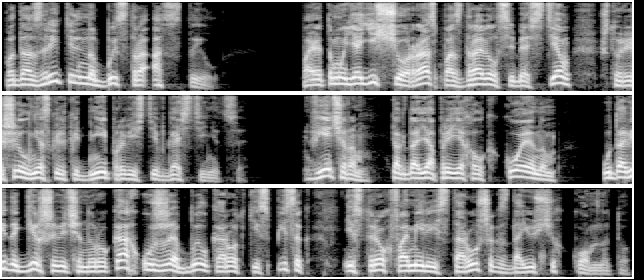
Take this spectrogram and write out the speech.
подозрительно быстро остыл. Поэтому я еще раз поздравил себя с тем, что решил несколько дней провести в гостинице. Вечером, когда я приехал к Коэнам, у Давида Гиршевича на руках уже был короткий список из трех фамилий старушек, сдающих комнату.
